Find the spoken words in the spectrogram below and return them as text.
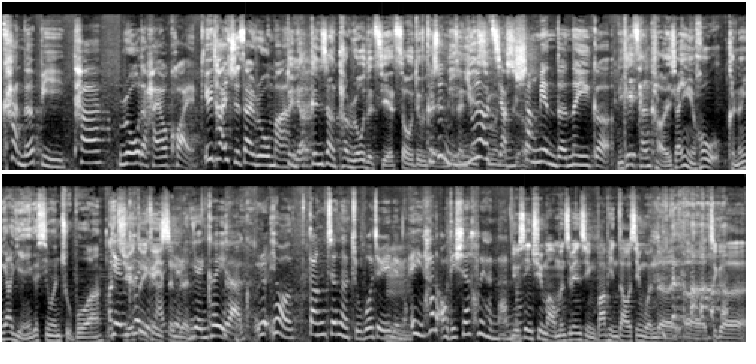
看得比他 roll 的还要快，因为他一直在 roll 嘛。对，你要跟上他 roll 的节奏，对不对？可是你又要讲上面的那一个，你可以参考一下，因为以后可能要演一个新闻主播啊。他演绝对可以胜任演演可以啦。要当真的主播就有一点难。哎、他的 audition 会很难？兴趣吗？我们这边请八频道新闻的呃 这个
